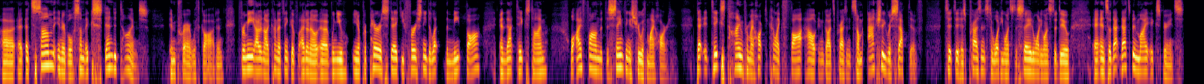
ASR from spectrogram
uh, at, at some interval, some extended times in prayer with God. And for me, I don't know, I kind of think of, I don't know, uh, when you, you know, prepare a steak, you first need to let the meat thaw, and that takes time. Well, I found that the same thing is true with my heart that it takes time for my heart to kind of like thaw out in God's presence. So I'm actually receptive to, to his presence, to what he wants to say, to what he wants to do. And, and so that, that's been my experience.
